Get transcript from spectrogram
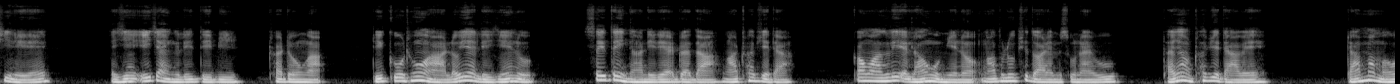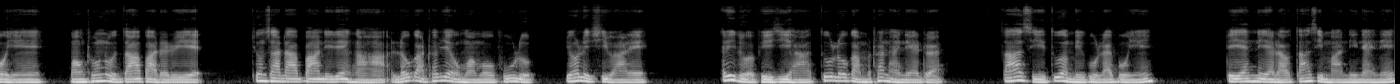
ရှိနေတယ်အရင်အေးကြိုင်ကလေးတည်ပြီးထွက်တုန်းကဒီကိုထုံးဟာလောက်ရက်လေချင်းလို့စိတ်သိမ့်နာနေတဲ့အတွက်သာငါထွက်ဖြစ်တာကောင်မကလေးအလောင်းကိုမြင်တော့ငါဘလို့ဖြစ်သွားတယ်မဆိုနိုင်ဘူးဒါကြောင့်ထွက်ဖြစ်တာပဲဒါမှမဟုတ်ရင် မောင်ထုံးတို့သားပါတယ်ရဲ့ကျွန်းစားတာပါနေတဲ့ငါဟာအလောက်ကထွက်ပြအောင်မှာမဟုတ်ဘူးလို့ပြောလို့ရှိပါတယ်။အဲ့ဒီလိုအဖေကြီးဟာသူ့အလောက်ကမထွက်နိုင်တဲ့အတွက်သားစီသူ့အမေကိုလိုက်ဖို့ရင်တရက်နှစ်ရက်လောက်သားစီမှာနေနိုင်တယ်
